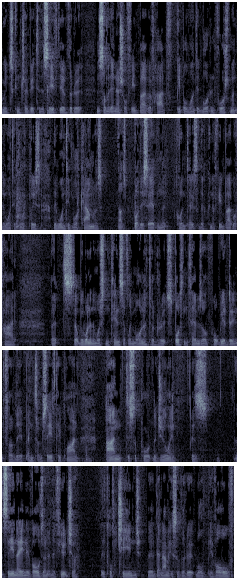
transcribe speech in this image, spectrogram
would contribute to the safety of the route. And some of the initial feedback we've had, people wanted more enforcement, they wanted more police, they wanted more cameras. That's what they said in the context of the kind of feedback we've had. But it'll be one of the most intensively monitored routes, both in terms of what we're doing for the interim safety plan and to support the dualling. Because as the A9 evolves into the future, it will change, the dynamics of the route will evolve,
